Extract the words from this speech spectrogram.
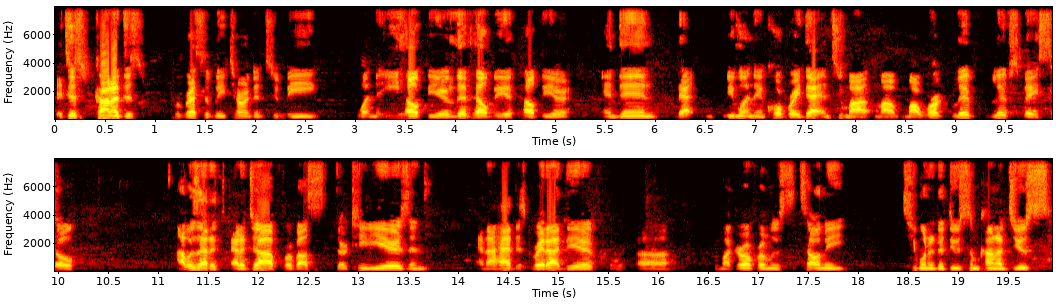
it just kind of just progressively turned into me wanting to eat healthier, live healthier, healthier, and then that me wanting to incorporate that into my my, my work live live space. So I was at a at a job for about 13 years, and and I had this great idea. Uh, my girlfriend was telling me she wanted to do some kind of juice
